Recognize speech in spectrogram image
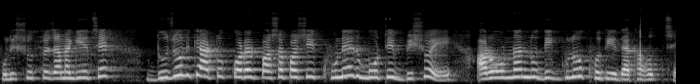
পুলিশ সূত্রে জানা গিয়েছে, দুজনকে আটক করার পাশাপাশি খুনের মোটিভ বিষয়ে আরও অন্যান্য দিকগুলোও খতিয়ে দেখা হচ্ছে।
